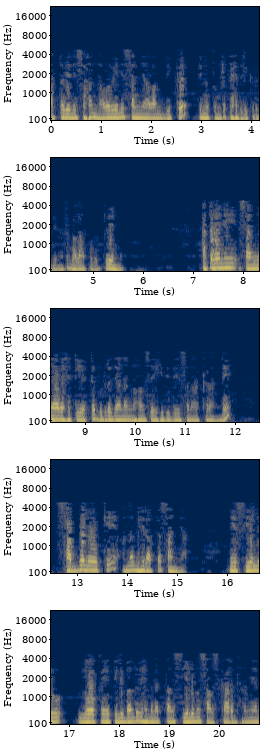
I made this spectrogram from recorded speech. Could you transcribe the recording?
8 වෙනි සහ 9 වෙනි සංඥාවන් දෙක වෙනතුන්ට පැහැදිලි කර දෙන්නට බලාපොරොත්තු වෙන්නේ. 8 වෙනි සංඥාව හැටියට බුදුරජාණන් වහන්සේ හිදි දේශනා කරන්නේ සබ්බ ලෝකේ අනභිරත සංඥා. මේ සියලු ලෝකය පිළිබඳව එහෙම නැත්නම් සියලුම සංස්කාර ධර්මයන්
